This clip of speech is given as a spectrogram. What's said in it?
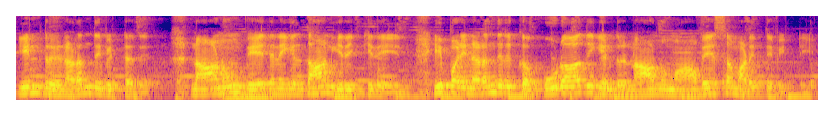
இன்று நடந்துவிட்டது. நானும் வேதனையில்தான் இருக்கிறேன். இப்படி நடந்திருக்க கூடாது என்று நானும் ஆவேசம் அடைந்து விட்டேன்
